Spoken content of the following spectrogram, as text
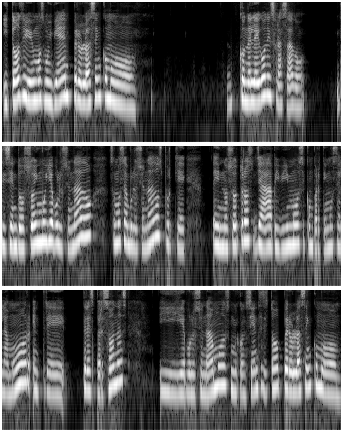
y todos vivimos muy bien, pero lo hacen como con el ego disfrazado, diciendo soy muy evolucionado, somos evolucionados porque eh, nosotros ya vivimos y compartimos el amor entre tres personas y evolucionamos muy conscientes y todo, pero lo hacen como,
